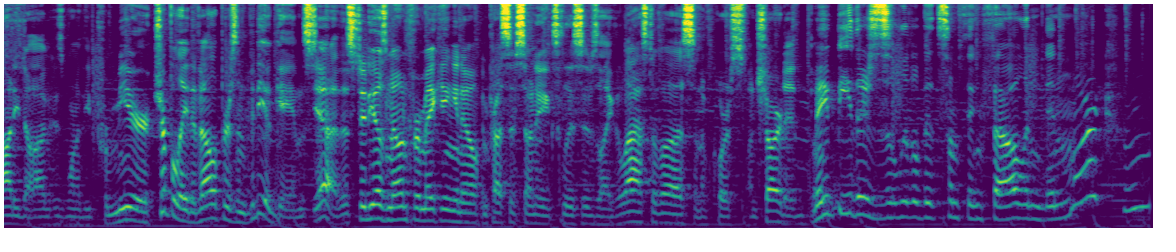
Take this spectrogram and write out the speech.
Naughty Dog, who's one of the premier AAA developers in video games. Yeah, the studio's known for making, you know, impressive Sony exclusives like The Last of Us and of course Uncharted. Maybe there's a little bit something foul in Denmark? Hmm.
